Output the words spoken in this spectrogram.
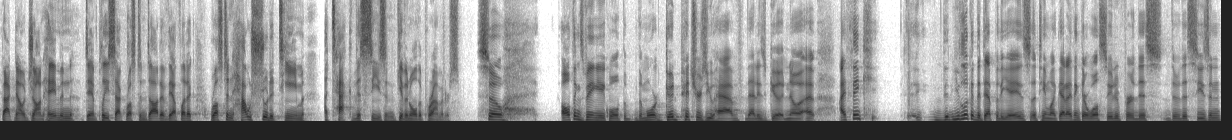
Back now, Jon Heyman, Dan Plesac, Rustin Dodd of The Athletic. Rustin, how should a team attack this season given all the parameters? So, all things being equal, the, the more good pitchers you have, that is good. No, I, I think you look at the depth of the A's, a team like that. I think they're well suited for this this season.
